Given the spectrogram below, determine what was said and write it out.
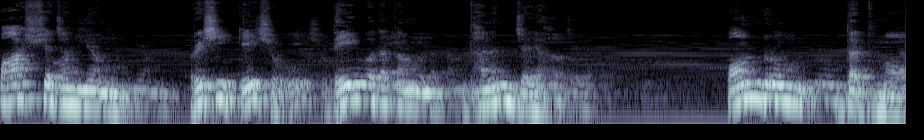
पाश्यजन्यम ऋषिकेशो देवदत्तम धनंजय पौंड्रुम दधमौ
